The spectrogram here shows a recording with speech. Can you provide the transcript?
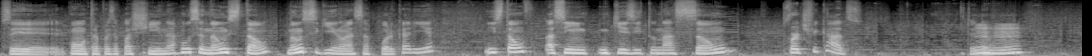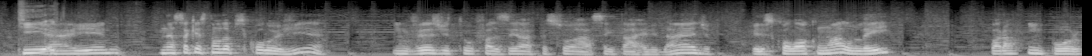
você, contra, por exemplo, a China, a Rússia, não estão, não seguiram essa porcaria e estão, assim, em quesito nação, fortificados. Entendeu? Uhum. Que... E aí, nessa questão da psicologia, em vez de tu fazer a pessoa aceitar a realidade, eles colocam a lei para impor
